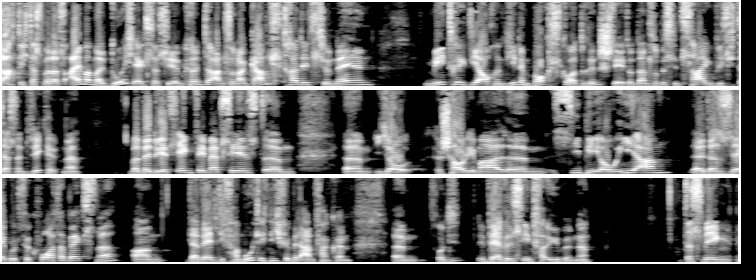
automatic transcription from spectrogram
dachte ich, dass man das einmal mal durchexerzieren könnte an so einer ganz traditionellen Metrik, die auch in jedem Boxscore drinsteht und dann so ein bisschen zeigen, wie sich das entwickelt, ne? Weil wenn du jetzt irgendwem erzählst, ähm, ähm, yo, schau dir mal ähm, CPOE an, äh, das ist sehr gut für Quarterbacks, ne? Ähm, da werden die vermutlich nicht viel mit anfangen können. Ähm, und wer will es ihnen verübeln, ne? Deswegen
